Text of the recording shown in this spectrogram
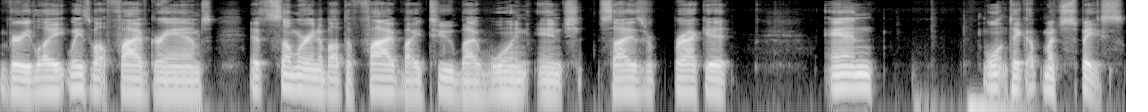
very light, weighs about five grams. It's somewhere in about the five by two by one inch size bracket and won't take up much space.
